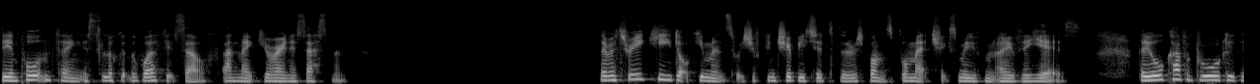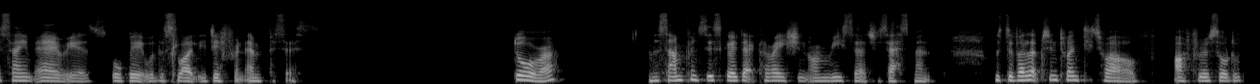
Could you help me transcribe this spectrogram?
The important thing is to look at the work itself and make your own assessment. There are three key documents which have contributed to the responsible metrics movement over the years. They all cover broadly the same areas, albeit with a slightly different emphasis. DORA, the San Francisco Declaration on Research Assessment was developed in 2012 after a sort of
